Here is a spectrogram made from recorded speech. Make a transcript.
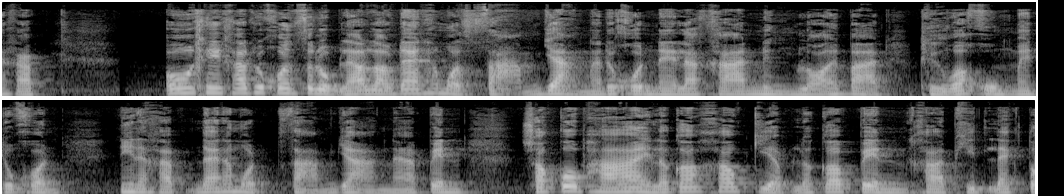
นะครับ โอเคครับทุกคนสรุปแล้วเราได้ทั้งหมด 3 อย่างนะทุกคนในราคา 100 บาท ถือว่าคุ้มไหมทุกคนนี่นะครับได้ทั้งหมด 3 อย่างนะ เป็นช็อกโกพายแล้วก็ข้าวเกียบ แล้วก็เป็นคาพิษแลคโต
